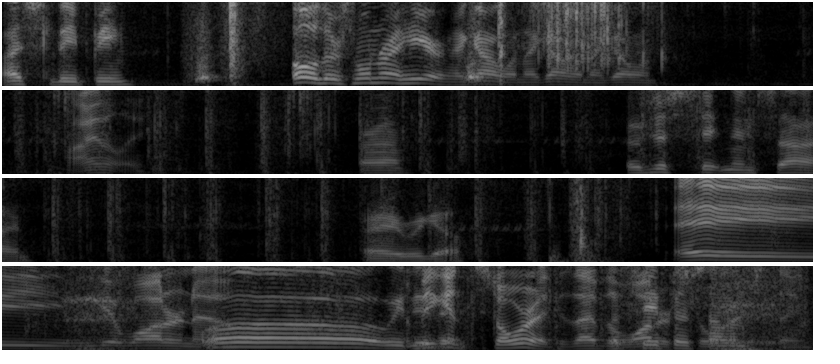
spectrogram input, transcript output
I sleepy. Oh, there's one right here. I got one. I got one. I got one. Finally. Alright. It was just sitting inside. Alright, here we go. Hey, we can get water now. Whoa, we did we can it. store it because I have the Let's see if water there's some- storage thing.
